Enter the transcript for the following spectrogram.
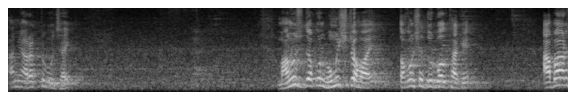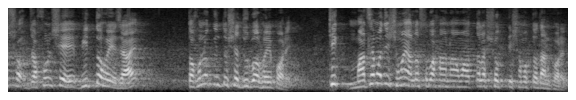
আমি আর একটু বুঝাই। মানুষ যখন ভূমিষ্ঠ হয়, তখন সে দুর্বল থাকে। আবার যখন সে বৃদ্ধ হয়ে যায়, তখনও কিন্তু সে দুর্বল হয়ে পড়ে। ঠিক মাঝামাঝি সময় আল্লাহ সুবাহানাওয়াতালা শক্তি, সামর্থ্য দান করেন।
